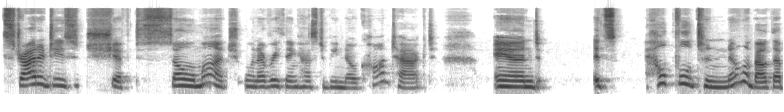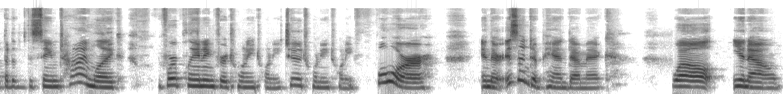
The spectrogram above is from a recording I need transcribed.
strategies shift so much when everything has to be no contact. And it's helpful to know about that. But at the same time, like if we're planning for 2022, 2024, and there isn't a pandemic, well, you know,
